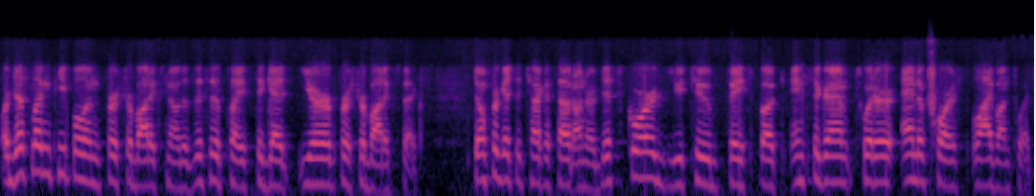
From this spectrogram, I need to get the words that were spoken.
or just letting people in First Robotics know that this is a place to get your First Robotics fix. Don't forget to check us out on our Discord, YouTube, Facebook, Instagram, Twitter, and of course, live on Twitch.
